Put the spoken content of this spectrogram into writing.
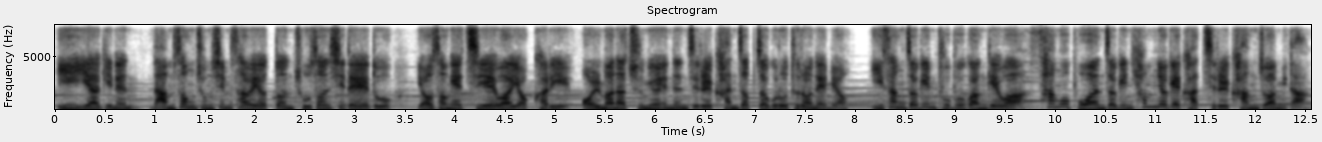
이 이야기는 남성 중심 사회였던 조선시대에도 여성의 지혜와 역할이 얼마나 중요했는지를 간접적으로 드러내며 이상적인 부부관계와 상호 보완적인 협력의 가치를 강조합니다.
